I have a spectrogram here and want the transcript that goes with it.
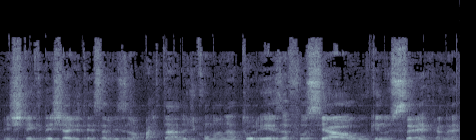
A gente tem que deixar de ter essa visão apartada de como a natureza fosse algo que nos cerca, né?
